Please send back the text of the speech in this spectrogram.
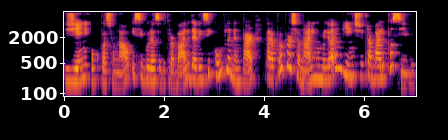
Higiene ocupacional e segurança do trabalho devem se complementar para proporcionarem o melhor ambiente de trabalho possível.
